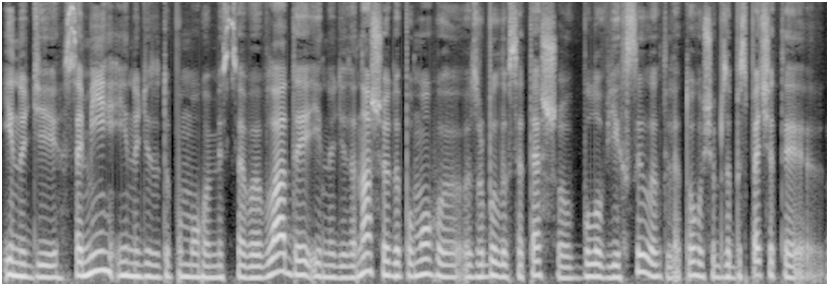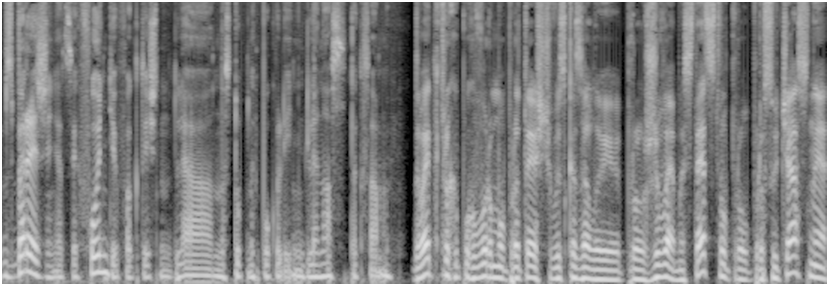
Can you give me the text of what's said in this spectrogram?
іноді самі, іноді за допомогою місцевої влади, іноді за нашою допомогою зробили все те, що було в їх силах для того, щоб забезпечити збереження цих фондів, фактично для наступних поколінь, для нас так само. Давайте трохи поговоримо про те, що ви сказали про живе мистецтво, про про сучасне.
